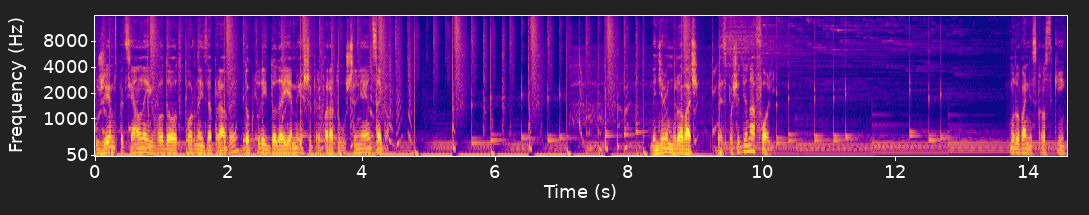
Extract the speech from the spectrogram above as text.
Użyję specjalnej wodoodpornej zaprawy, do której dodajemy jeszcze preparatu uszczelniającego. Będziemy murować bezpośrednio na folii. Murowanie z kostki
